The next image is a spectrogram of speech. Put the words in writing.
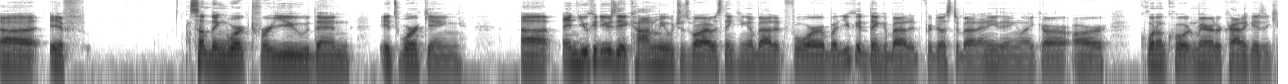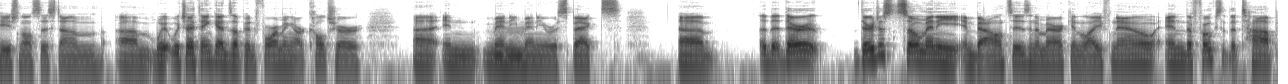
uh, if something worked for you, then it's working. Uh, and you could use the economy, which is what I was thinking about it for, but you could think about it for just about anything, like our, our quote unquote meritocratic educational system, um, which I think ends up informing our culture uh, in many, mm-hmm. many respects. Um, there there are just so many imbalances in American life now, and the folks at the top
